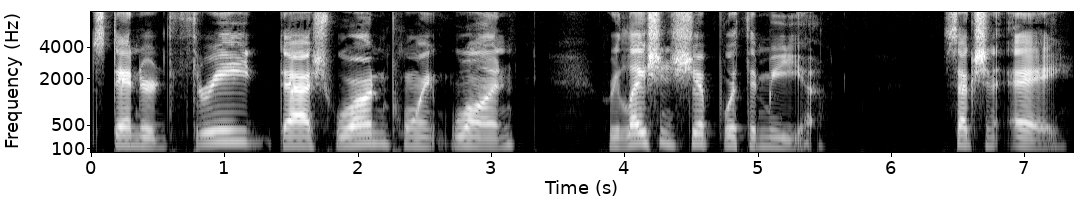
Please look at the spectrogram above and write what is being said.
Standard 3 1.1 Relationship with the Media. Section A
